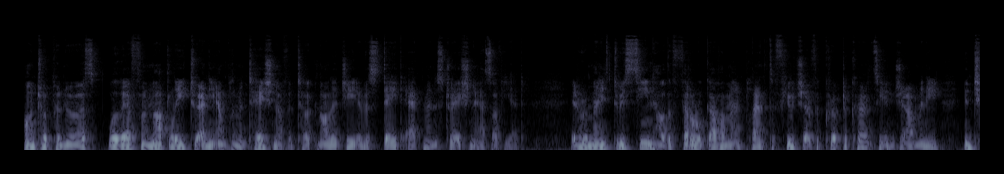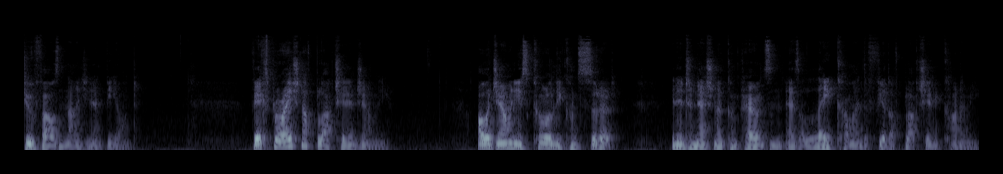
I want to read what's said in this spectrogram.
entrepreneurs will therefore not lead to any implementation of the technology in the state administration as of yet. It remains to be seen how the federal government plans the future of the cryptocurrency in Germany in 2019 and beyond. The exploration of blockchain in Germany. Our Germany is currently considered in international comparison as a latecomer in the field of blockchain economy.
